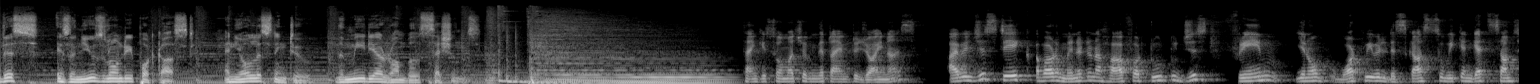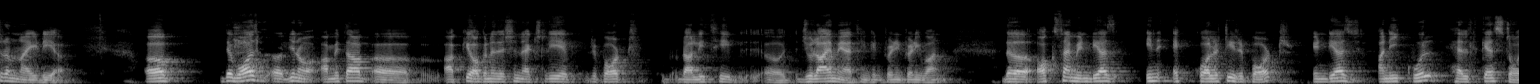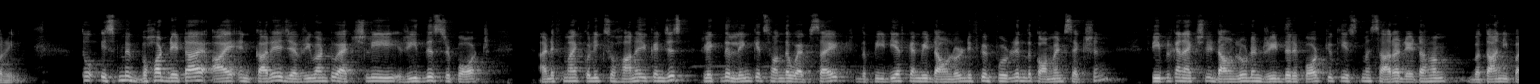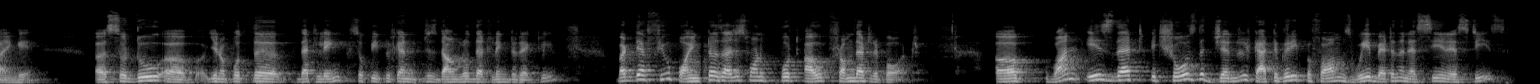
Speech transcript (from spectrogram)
This is a Newslaundry podcast, and you're listening to the Media Rumble Sessions. Thank you so much for having the time to join us. I will just take about a minute and a half or two to just frame, you know, what we will discuss, so we can get some sort of an idea. Uh, there was, uh, you know, Amitabh, uh, organization actually a report डाली thi, uh, July I think, in 2021, the Oxfam India's inequality report India's unequal health care story तो इसमें बहुत data है I encourage every one to actually read this report and if my colleague Sohana, you can just click the link. It's on the website. The PDF can be downloaded. If you can put it in the comment section, people can actually download and read the report क्योंकि इसमें सारा data हम बता नहीं पाएंगे. Uh, so do uh, you know put the that link so people can just download that link directly. But there are few pointers I just want to put out from that report. uh, one is that it shows the general category performs way better than SC and STs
